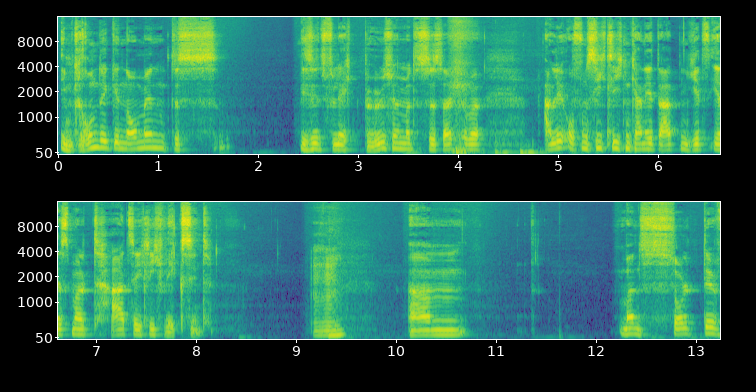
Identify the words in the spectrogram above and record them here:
im Grunde genommen, das ist jetzt vielleicht böse, wenn man das so sagt, aber alle offensichtlichen Kandidaten jetzt erstmal tatsächlich weg sind. Mhm. Ähm, man sollte,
